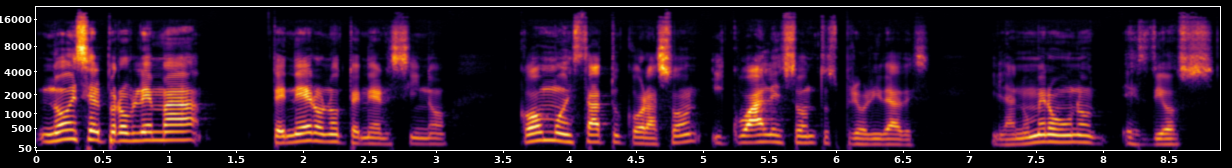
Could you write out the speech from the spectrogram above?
no es el problema tener o no tener, sino cómo está tu corazón y cuáles son tus prioridades. Y la número uno es Dios,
